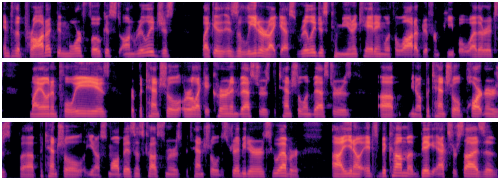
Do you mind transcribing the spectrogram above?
into the product and more focused on really just like as a leader, I guess, really just communicating with a lot of different people, whether it's my own employees or potential or like current investors, potential investors, uh, you know, potential partners, uh, potential, you know, small business customers, potential distributors, whoever uh, you know, it's become a big exercise of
